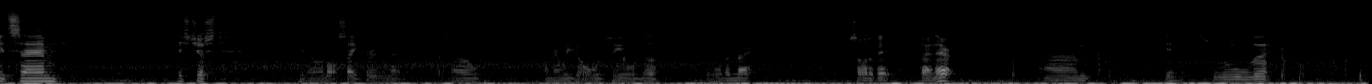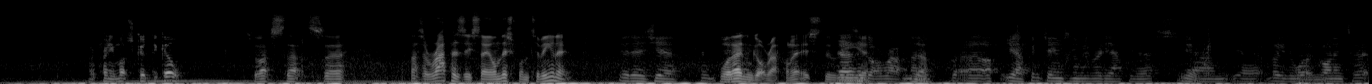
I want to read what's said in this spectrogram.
It's um, it's just you know a lot safer, isn't it? So, and then we've got all the see all the all the meth side of it down there. Um, yeah, so we're all there. we're pretty much good to go. So that's that's uh, that's a wrap, as they say on this one to me, isn't it? It is, yeah. I think Well, it hasn't got a wrap on it. It's still It the. hasn't uh, got a wrap, no. no. But uh, I th- yeah, I think James is going to be really happy with this. Yeah. Um, yeah, loads of work Um, gone into it.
